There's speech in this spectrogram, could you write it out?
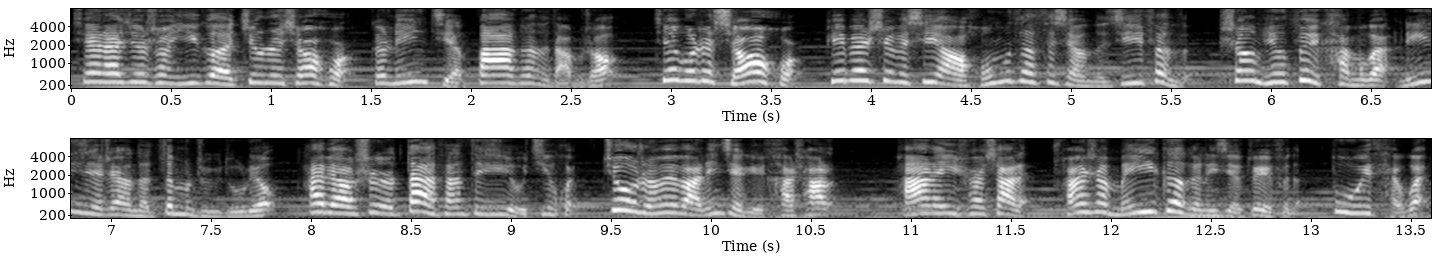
现在就剩一个精神小伙跟林姐八竿子打不着，结果这小伙偏偏是个信仰红色思想的积极分子，生平最看不惯林姐这样的资本主义毒瘤，还表示但凡自己有机会，就准备把林姐给咔嚓了。盘了一圈下来，船上没一个跟林姐对付的，不为才怪。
